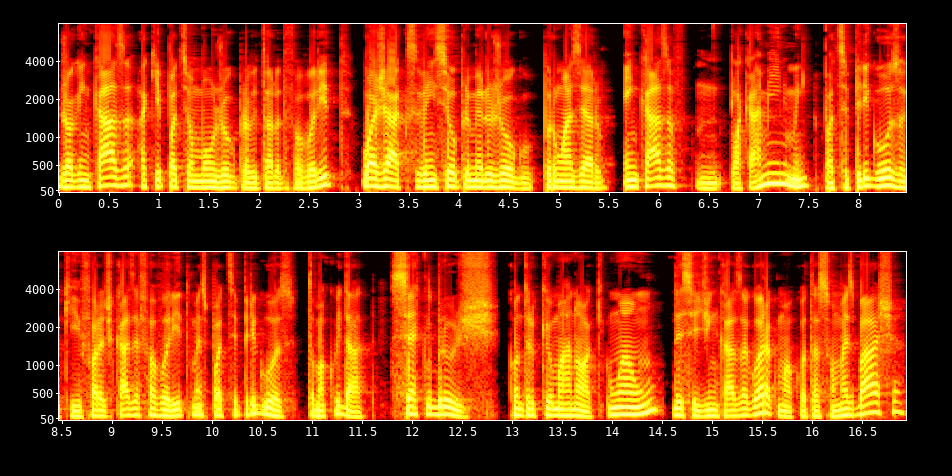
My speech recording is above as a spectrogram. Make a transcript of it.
joga em casa, aqui pode ser um bom jogo para a vitória do favorito. O Ajax venceu o primeiro jogo por 1 a 0 em casa, hum, placar mínimo, hein? Pode ser perigoso aqui, fora de casa é favorito, mas pode ser perigoso. Toma cuidado. Cercle Bruges contra o Kilmarnock 1 a 1, decide em casa agora com uma cotação mais baixa.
